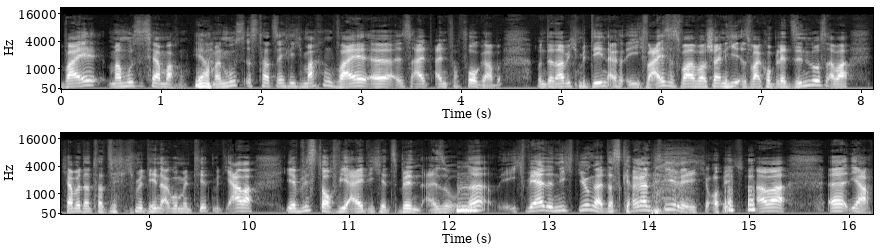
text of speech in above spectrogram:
weil man muss es ja machen. Ja. Man muss es tatsächlich machen, weil äh, es halt einfach Vorgabe. Und dann habe ich mit denen, ich weiß, es war wahrscheinlich, es war komplett sinnlos, aber ich habe dann tatsächlich mit denen argumentiert mit, ja, aber ihr wisst doch, wie alt ich jetzt bin. Also, hm. ne, ich werde nicht jünger, das garantiere ich euch. Aber äh, ja,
